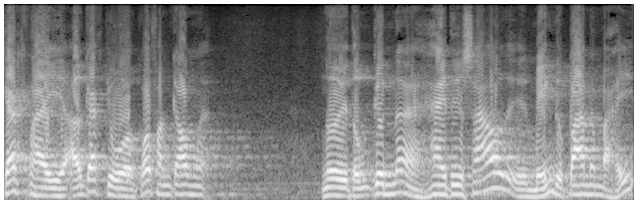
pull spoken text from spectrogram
Các thầy ở các chùa có phân công người tụng kinh đó, hai tư sáu thì miễn được ba năm bảy.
